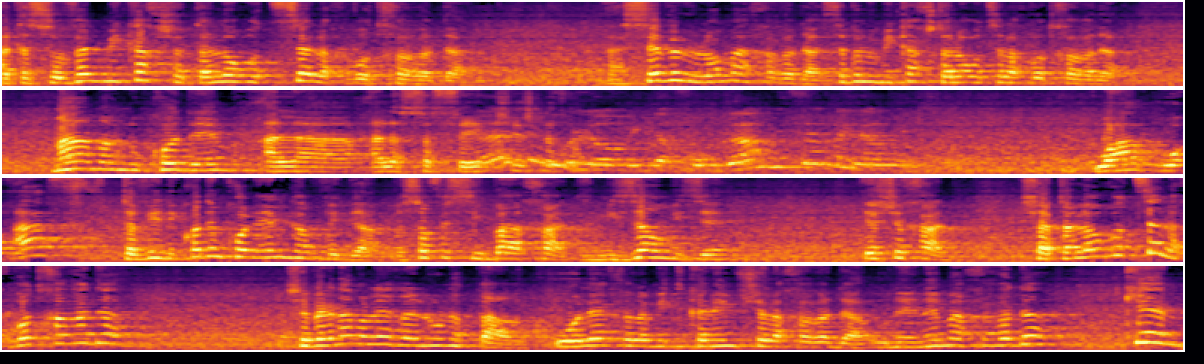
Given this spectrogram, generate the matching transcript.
אתה סובל מכך שאתה לא רוצה לחוות חרדה. הסבל הוא לא מהחרדה, הסבל הוא מכך שאתה לא רוצה לחוות חרדה. מה אמרנו קודם על, ה, על הספק שיש לך? הוא לא מכך, הוא גם מזה וגם מזה. הוא אף, תביני, קודם כל אין גם וגם, בסוף יש סיבה אחת, מזה או מזה, יש אחד, שאתה לא רוצה לחוות חרדה. כשבן אדם הולך ללונה פארק, הוא הולך למתקנים של החרדה, הוא נהנה מהחרדה? כן.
